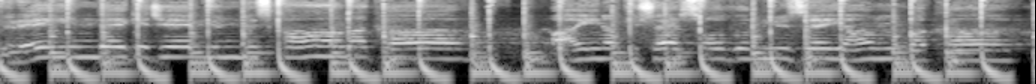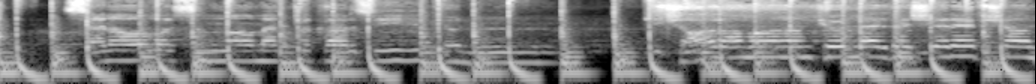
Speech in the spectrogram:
Yüreğinde gece gündüz kan akar. Ayna küser solgun yüze yan bakar. Sen ağlarsın namert takar zil gönül. Hiç arama körlerde şeref şan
